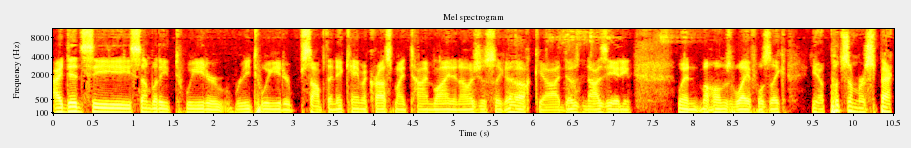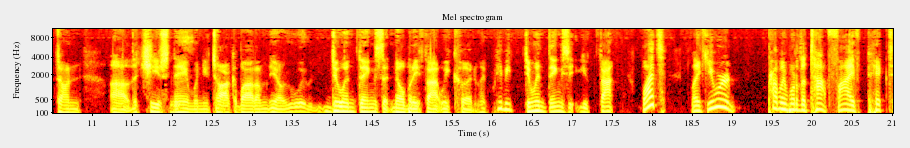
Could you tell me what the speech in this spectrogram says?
I did see somebody tweet or retweet or something. It came across my timeline, and I was just like, "Oh God, that was nauseating." When Mahomes' wife was like, "You know, put some respect on uh, the Chiefs' name when you talk about them. You know, doing things that nobody thought we could. Like, what do you mean doing things that you thought? What? Like, you were probably one of the top five picked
